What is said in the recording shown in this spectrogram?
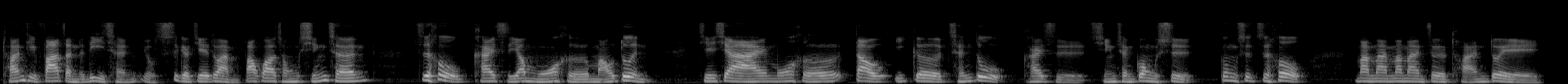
团体发展的历程有四个阶段，包括从形成。之后开始要磨合矛盾，接下来磨合到一个程度，开始形成共识。共识之后，慢慢慢慢，这个团队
